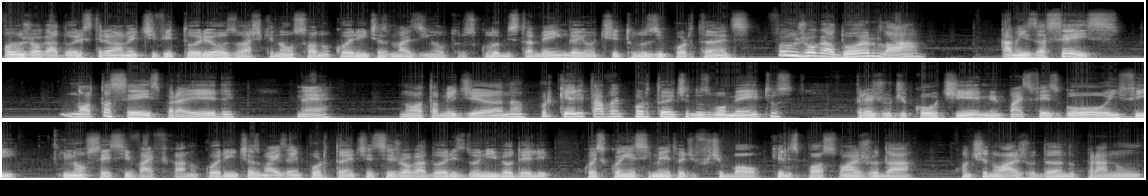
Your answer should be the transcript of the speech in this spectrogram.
Foi um jogador extremamente vitorioso, acho que não só no Corinthians, mas em outros clubes também, ganhou títulos importantes. Foi um jogador lá, camisa 6, nota 6 para ele, né? Nota mediana, porque ele estava importante nos momentos, prejudicou o time, mas fez gol, enfim. Não sei se vai ficar no Corinthians, mas é importante esses jogadores do nível dele, com esse conhecimento de futebol, que eles possam ajudar continuar ajudando para não,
